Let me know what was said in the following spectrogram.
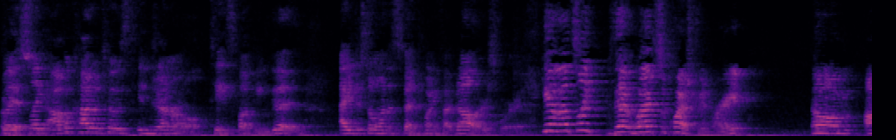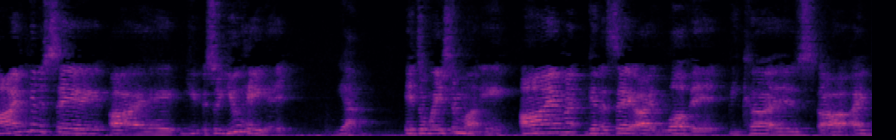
but Okay. like avocado toast in general tastes fucking good. I just don't want to spend twenty five dollars for it. Yeah, that's like that. That's the question, right? Um, I'm gonna say I. You, so you hate it. Yeah. It's a waste of money. I'm gonna say I love it because uh, I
